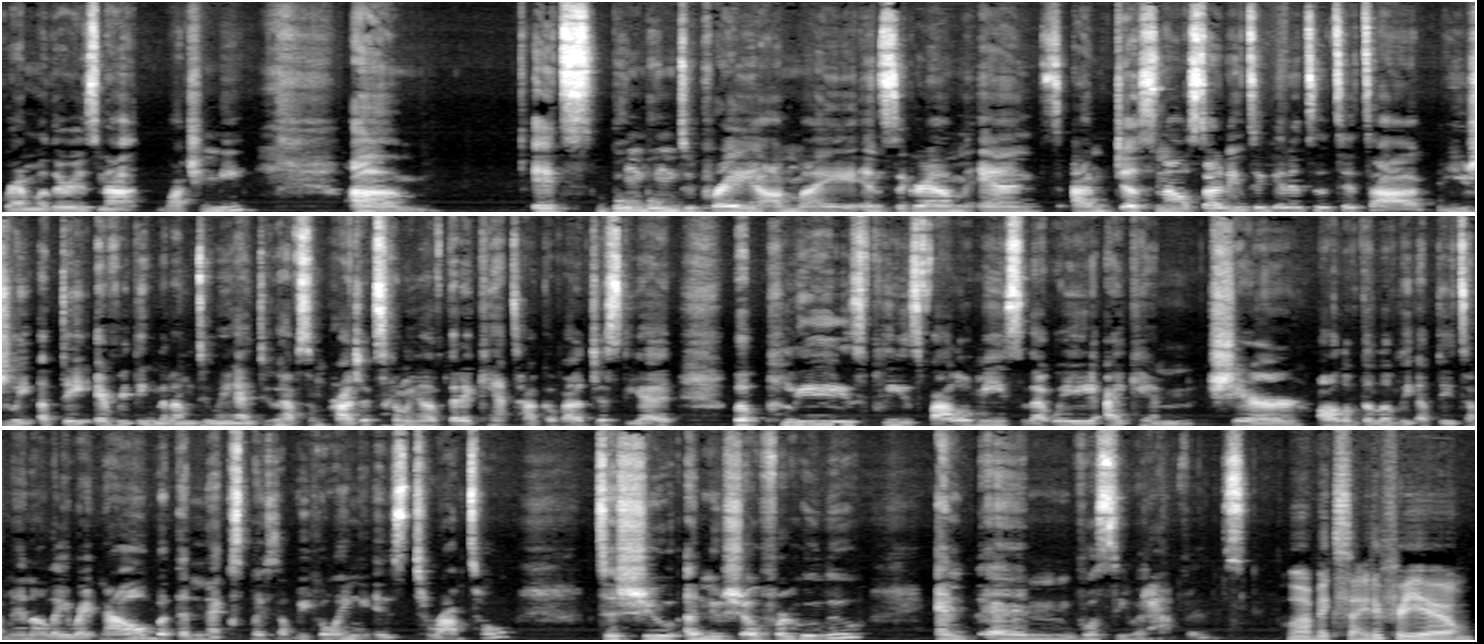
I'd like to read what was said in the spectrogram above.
grandmother is not watching me. Um, it's Boom Boom DuPrey on my Instagram, and I'm just now starting to get into TikTok. usually update everything that I'm doing. I do have some projects coming up that I can't talk about just yet, but please, please follow me so that way I can share all of the lovely updates. I'm in LA right now, but the next place I'll be going is Toronto to shoot a new show for Hulu, and then we'll see what happens. Well, I'm excited for you.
